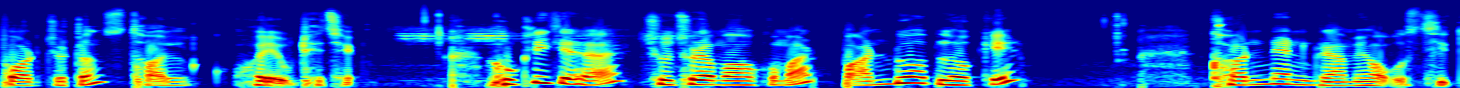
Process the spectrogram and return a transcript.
পর্যটন স্থল হয়ে উঠেছে। হুগলি জেলার চুঁচুড়া মহকুমার পান্ডুয়া ব্লকের খন্ড্যান গ্রামে অবস্থিত।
